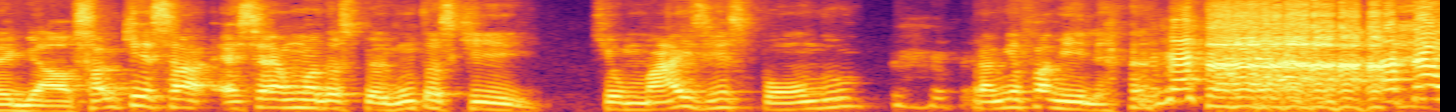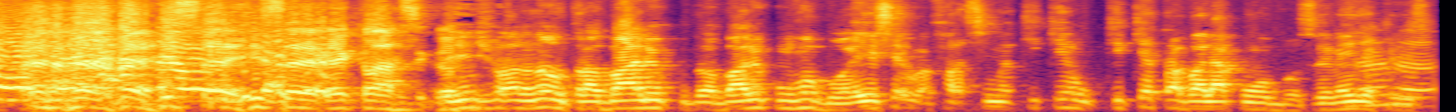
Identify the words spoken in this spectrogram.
Legal. Sabe que essa, essa é uma das perguntas que, que eu mais respondo para minha família. Até hoje, né? Até isso, é, hoje. É, isso é, é, clássico. A gente fala, não, trabalho, trabalho com robô. Aí você fala assim, mas o que, que, é, que, que é trabalhar com robô? Você vende uhum. aqueles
